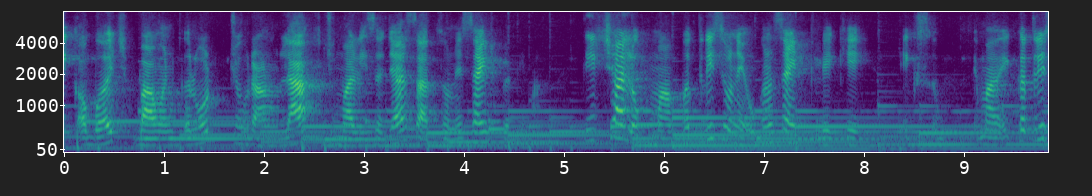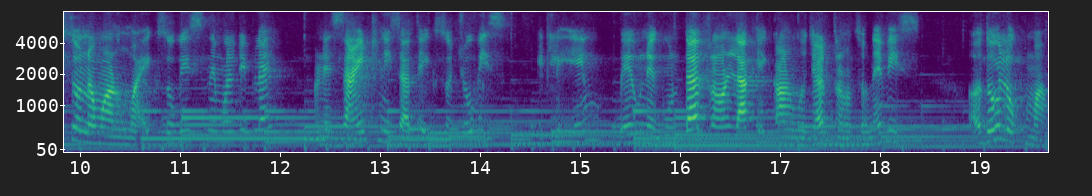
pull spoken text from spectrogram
એક અબજ બાવન કરોડ ચોરાણું લાખ ચુમ્માલીસ હજાર સાતસો ને સાઠ પ્રતિમા. તીર્છા લોકમાં બત્રીસો ને ઓગણસાઠ લેખે એકસો, એમાં એકત્રીસો નવ્વાણુંમાં એકસો વીસ ને મલ્ટીપ્લાય અને સાહીઠની સાથે એકસો ચોવીસ, એટલે એમ બેવને ગુણતા ત્રણ લાખ એકાણું હજાર ત્રણસો ને વીસ. અધોલોકમાં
